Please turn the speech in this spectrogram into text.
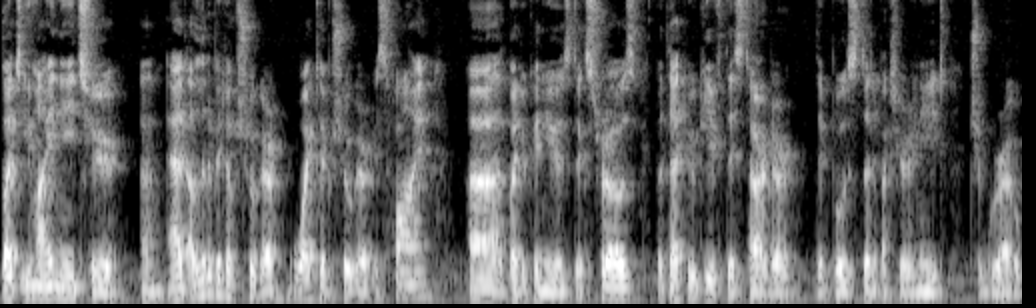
but you might need to um, add a little bit of sugar. White table sugar is fine, uh, but you can use dextrose, but that will give the starter the boost that the bacteria need to grow.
